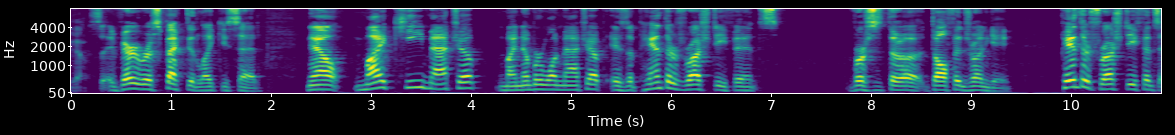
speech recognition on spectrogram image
Yeah, so very respected, like you said. Now, my key matchup, my number one matchup, is the Panthers rush defense versus the Dolphins run game. Panthers rush defense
